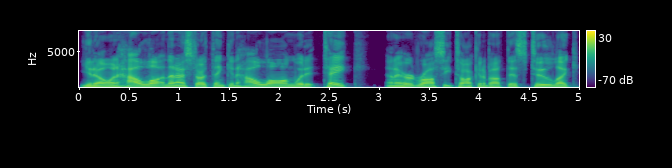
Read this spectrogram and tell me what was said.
You know, and how long? And then I start thinking, how long would it take? And I heard Rossi talking about this too. Like,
